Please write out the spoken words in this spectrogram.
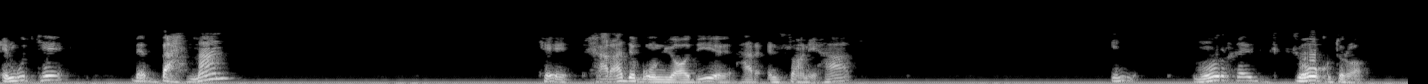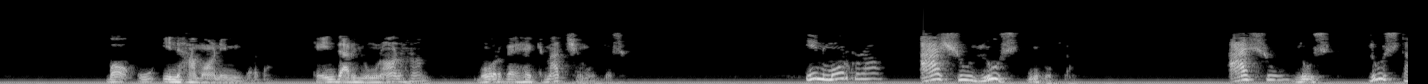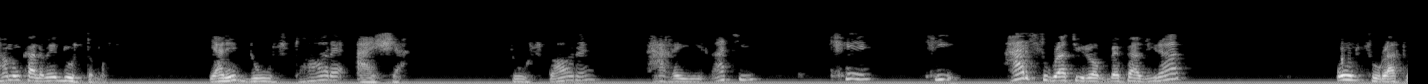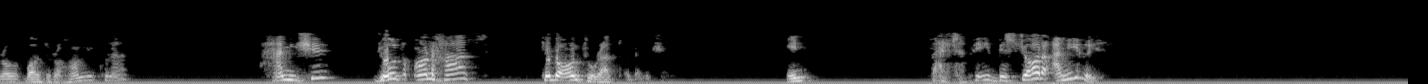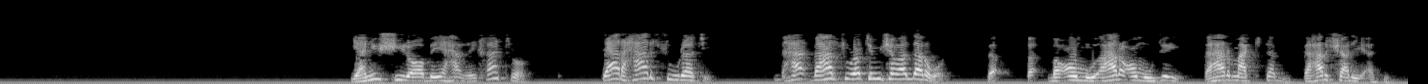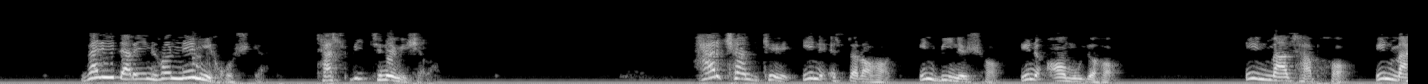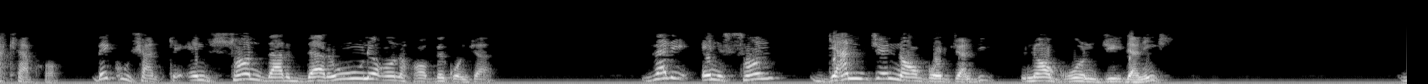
این بود که به بهمن که خرد بنیادی هر انسانی هست این مرغ جغد را با او این همانی می‌دادن که این در یونان هم مرغ حکمت شمرده شد. این مرغ را اشو زوشت می‌گفتن. اشو زوشت زوشت همون کلمه دوست ماست یعنی دوستار اشه دوستار حقیقتی که کی هر صورتی را بپذیرد اون صورت را باز رها می کند همیشه جز آن هست که به آن صورت داده میشه این فلسفه بسیار عمیقی است. یعنی شیرابه حقیقت را در هر صورتی به هر صورتی می شود در آورد. به هر آموزه به هر مکتبی به هر شریعتی. ولی در اینها نمی کرد. تثبیت نمی شود. هرچند که این استراحات این بینش ها این آموده ها این مذهب ها این مکتب ها بکوشند که انسان در درون آنها بگنجد. ولی انسان گنج ناگنجندی ناگنجیدنی است.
